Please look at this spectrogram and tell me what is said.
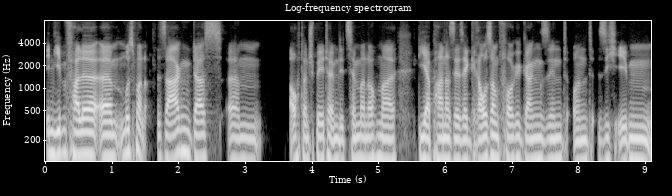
in jedem Falle ähm, muss man sagen, dass ähm, auch dann später im Dezember nochmal, die Japaner sehr, sehr grausam vorgegangen sind und sich eben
